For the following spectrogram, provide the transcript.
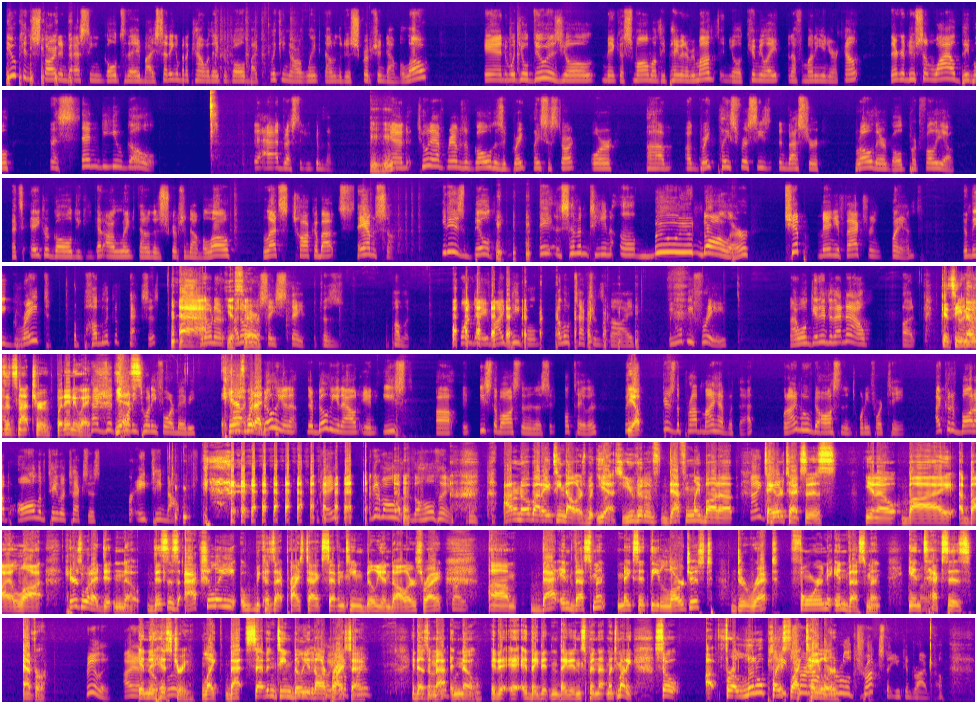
You can start investing in gold today by setting up an account with Acre Gold by clicking our link down in the description down below. And what you'll do is you'll make a small monthly payment every month and you'll accumulate enough money in your account. They're going to do some wild, people. Going to send you gold. The address that you give them. hmm And two and a half grams of gold is a great place to start, or um, a great place for a seasoned investor to grow their gold portfolio. That's Acre Gold. You can get our link down in the description down below. Let's talk about Samsung. It is building a 17 uh, billion dollar chip manufacturing plant in the great Republic of Texas. I don't ever, yes I don't ever say state because republic. One day, my people, fellow Texans, and I, we will be free. I won't get into that now, but because he knows happen. it's not true but anyway exit yes 2024, baby. here's Uh, what they're i building it. They're building it out in east, uh, east of Austin in a city called Taylor. which- yep Here's the problem I have with that. When I moved to Austin in 2014, I could have bought up all of Taylor, Texas, for eighteen dollars. okay, I could have owned the whole thing. i don't know about $18 but yes you could have definitely bought up taylor texas you know by by a lot here's what i didn't know this is actually because that price tag 17 billion dollars right Right. um, that investment makes it the largest direct foreign investment in Texas ever Really? In the no clue. history. Like that seventeen billion dollar price tag. It doesn't matter. No, it, it, it- they didn't. They didn't spend that much money. So. Uh, for a little place They like Taylor, literal trucks that you can drive though.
